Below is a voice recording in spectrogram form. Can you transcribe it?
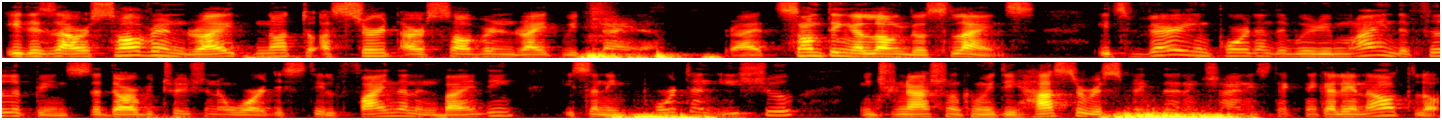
it is our sovereign right not to assert our sovereign right with China, right? Something along those lines. It's very important that we remind the Philippines that the arbitration award is still final and binding. It's an important issue, international community has to respect that, and China is technically an outlaw.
